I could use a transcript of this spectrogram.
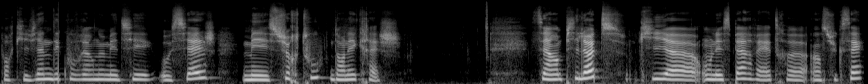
pour qu'ils viennent découvrir nos métiers au siège, mais surtout dans les crèches. C'est un pilote qui, euh, on l'espère, va être euh, un succès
